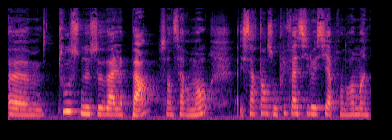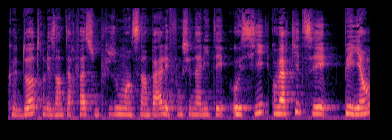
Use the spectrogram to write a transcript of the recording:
euh, tous ne se valent pas sincèrement. Certains sont plus faciles aussi à prendre en main que d'autres, les interfaces sont plus ou moins sympas, les fonctionnalités aussi. ConvertKit c'est payant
